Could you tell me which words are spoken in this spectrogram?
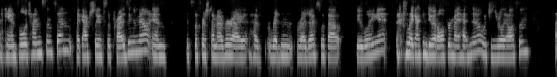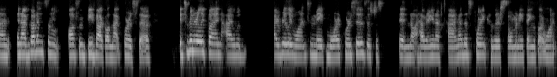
a handful of times since then, like actually a surprising amount and it's the first time ever I have written regex without googling it. like I can do it all from my head now, which is really awesome. Um, and I've gotten some awesome feedback on that course. So it's been really fun. I would, I really want to make more courses. It's just been not having enough time at this point because there's so many things I want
